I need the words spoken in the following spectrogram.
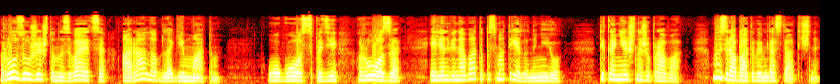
Роза уже, что называется, орала благим матом. «О, Господи, Роза!» Элен виновато посмотрела на нее. «Ты, конечно же, права. Мы зарабатываем достаточно.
